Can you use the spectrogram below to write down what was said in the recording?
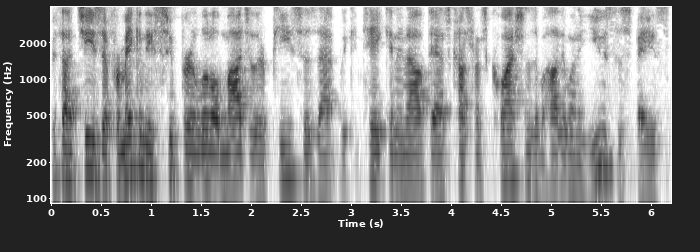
we thought, geez, if we're making these super little modular pieces that we could take in and out to ask customers questions about how they want to use the space,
